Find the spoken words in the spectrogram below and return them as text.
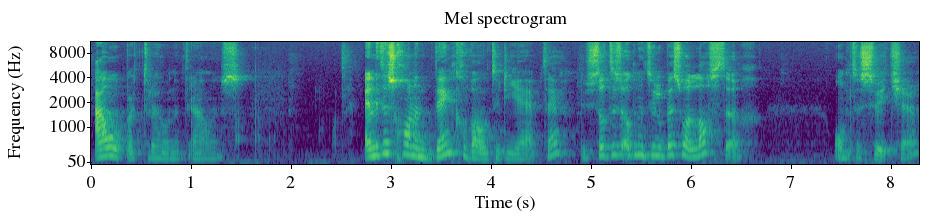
Oude patronen trouwens. En het is gewoon een denkgewoonte die je hebt. Hè? Dus dat is ook natuurlijk best wel lastig om te switchen.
